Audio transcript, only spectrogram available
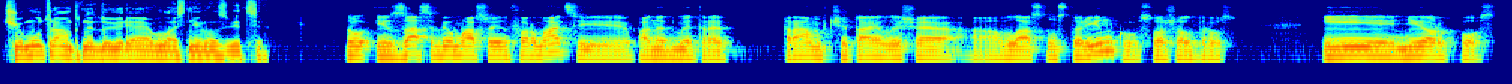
Чому Трамп не довіряє власній розвідці? Ну, із засобів масової інформації, пане Дмитре, Трамп читає лише а, власну сторінку в Social Truth і Post.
